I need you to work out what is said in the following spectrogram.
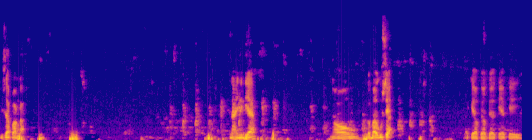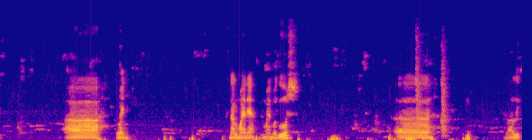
Bisa apa enggak? Nah ini dia. Oh, nggak bagus ya. Oke oke oke oke oke. Uh, coba ini. Nah lumayan ya, lumayan bagus. Uh, balik.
